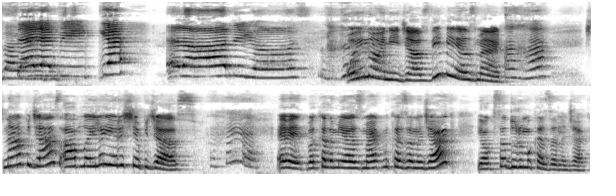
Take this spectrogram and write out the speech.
kızlar. Seninle birlikte oynuyoruz. Oyun oynayacağız değil mi Yağız Mert? Aha. Şimdi ne yapacağız? Ablayla yarış yapacağız. Aha. Evet bakalım Yağız Mert mi kazanacak yoksa Duru mu kazanacak?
